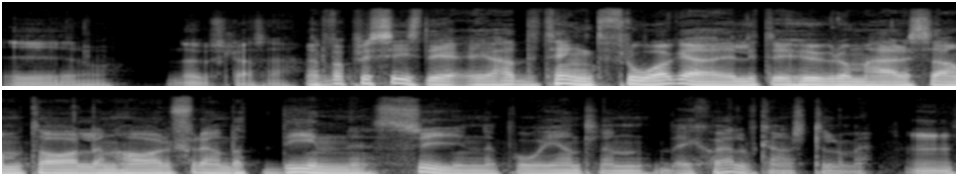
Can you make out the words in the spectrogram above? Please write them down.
i nu skulle jag säga. Det var precis det jag hade tänkt fråga, lite hur de här samtalen har förändrat din syn på egentligen dig själv kanske till och med. Mm.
